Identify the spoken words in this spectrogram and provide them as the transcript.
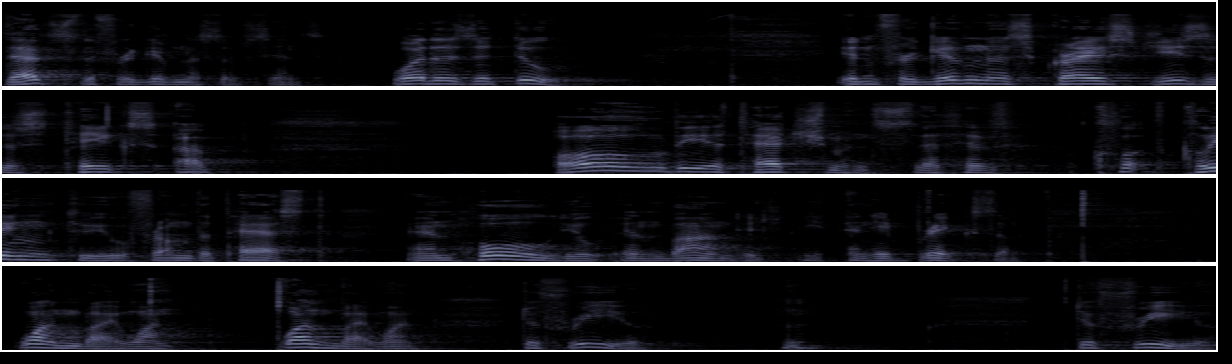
That's the forgiveness of sins. What does it do? In forgiveness, Christ Jesus takes up all the attachments that have cl- cling to you from the past and hold you in bondage, and he breaks them one by one, one by one, to free you. Hmm? To free you.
